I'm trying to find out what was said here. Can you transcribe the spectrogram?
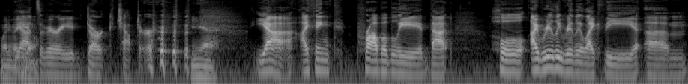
What about Yeah, you? it's a very dark chapter. yeah. Yeah, I think probably that whole. I really, really like the um,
